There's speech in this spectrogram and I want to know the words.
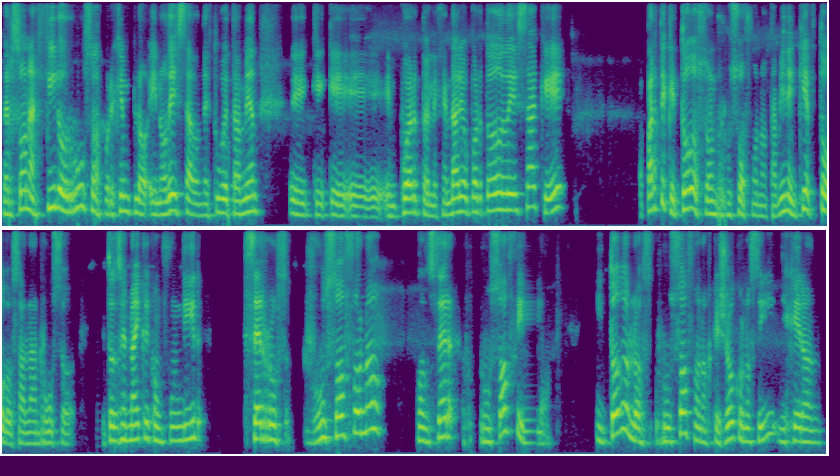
personas filorrusas, por ejemplo, en Odessa, donde estuve también, eh, que, que el puerto, el legendario puerto de Odessa, que aparte que todos son rusófonos, también en Kiev todos hablan ruso. Entonces no hay que confundir ser rusófono con ser rusófilo. Y todos los rusófonos que yo conocí dijeron,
